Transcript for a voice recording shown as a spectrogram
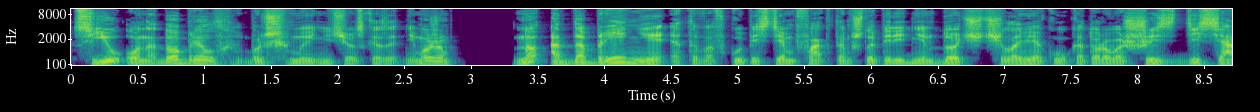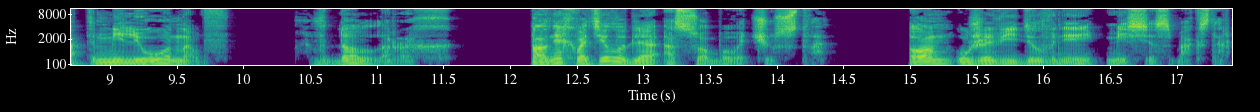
Сью он одобрил, больше мы ничего сказать не можем, но одобрение этого вкупе с тем фактом, что перед ним дочь человека, у которого 60 миллионов в долларах, вполне хватило для особого чувства. Он уже видел в ней миссис Бакстер.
